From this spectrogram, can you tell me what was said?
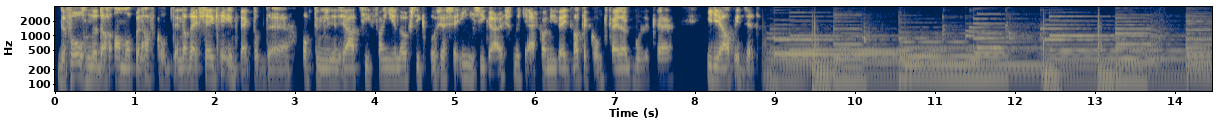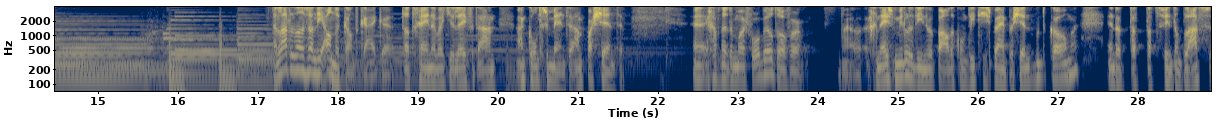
de volgende dag allemaal op en afkomt. En dat heeft zeker impact op de optimalisatie van je logistieke processen in je ziekenhuis. Omdat je eigenlijk gewoon niet weet wat er komt, kan je daar ook moeilijk ideaal op inzetten. En laten we dan eens aan die andere kant kijken. Datgene wat je levert aan, aan consumenten, aan patiënten. Uh, ik gaf net een mooi voorbeeld over nou, geneesmiddelen die in bepaalde condities bij een patiënt moeten komen. En dat, dat, dat vindt dan plaats.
